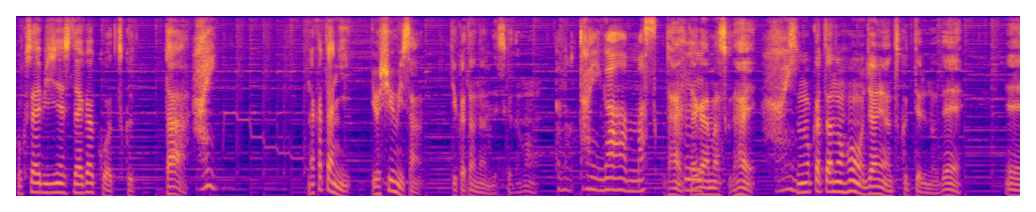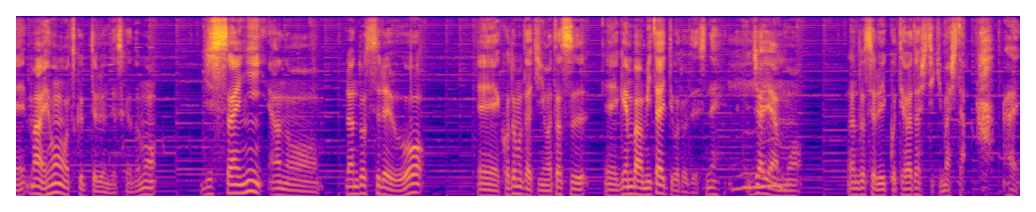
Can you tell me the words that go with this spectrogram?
国際ビジネス大学校を作ったはい、中谷義文さんっていう方なんですけども、あのタイガーマスク、はい、タイガーマスク。はい、はい。その方の本をジャイアン作ってるので、えーまあ絵本を作ってるんですけども実際にあのランドセルを、えー子どもたちに渡す、えー現場を見たいってことでですね。うん。ジャイアンもランドセル1個手渡してきました。あはい、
